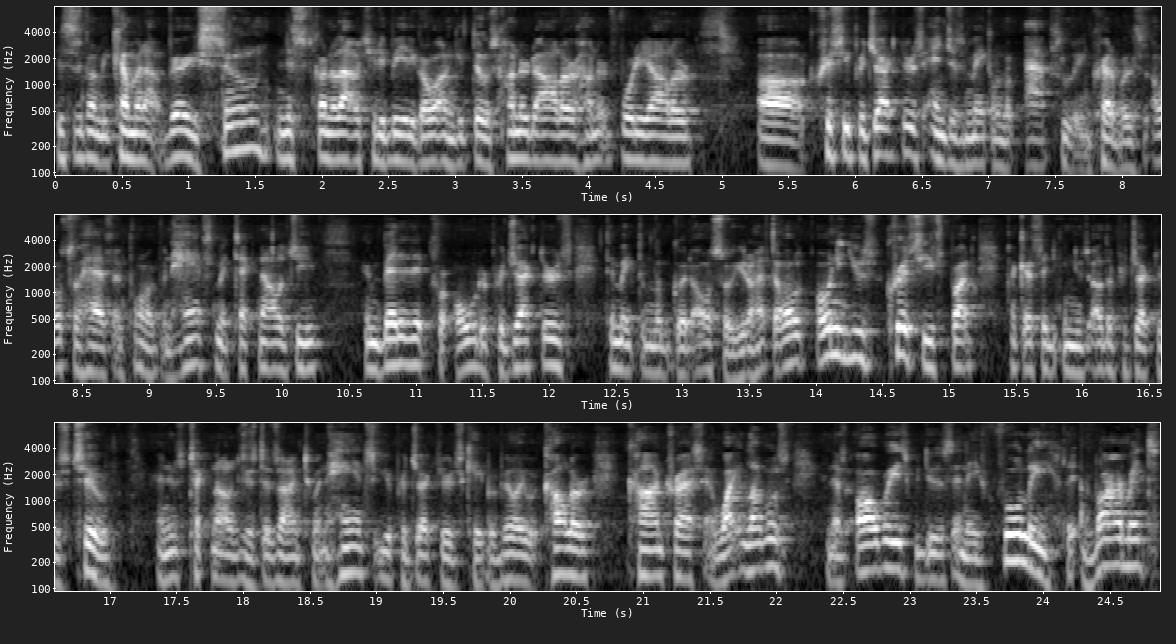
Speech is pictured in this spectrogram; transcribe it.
This is going to be coming out very soon, and this is going to allow you to be able to go out and get those $100, $140 uh, Christie projectors and just make them look absolutely incredible. This also has a form of enhancement technology embedded it for older projectors to make them look good also. You don't have to only use Christie's, but like I said, you can use other projectors too. And this technology is designed to enhance your projector's capability with color, contrast, and white levels. And as always, we do this in a fully lit environment.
